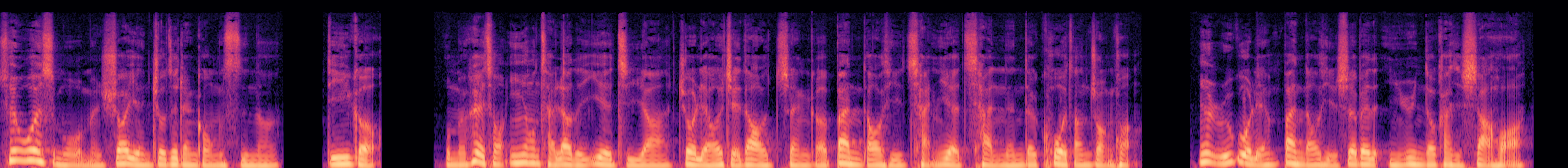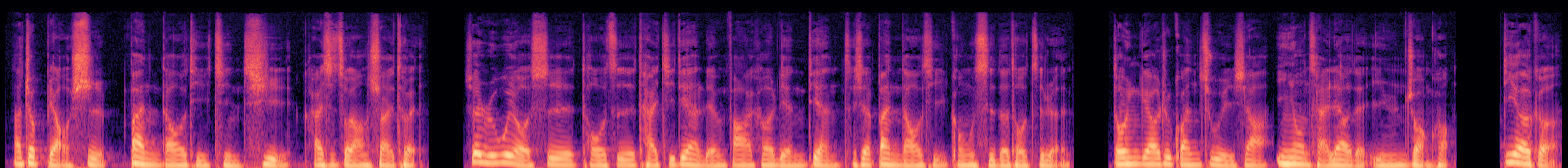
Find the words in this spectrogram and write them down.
所以为什么我们需要研究这间公司呢？第一个，我们可以从应用材料的业绩啊，就了解到整个半导体产业产能的扩张状况。因为如果连半导体设备的营运都开始下滑，那就表示半导体景气开始走向衰退。所以如果有是投资台积电、联发科、联电这些半导体公司的投资人，都应该要去关注一下应用材料的营运状况。第二个，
